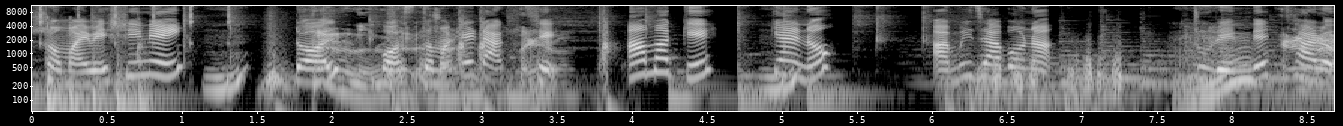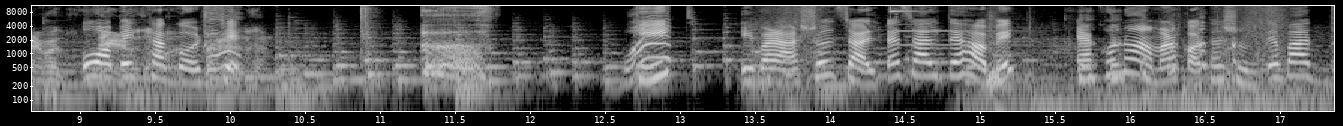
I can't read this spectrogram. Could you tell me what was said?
সময় বেশি নেই। ডল বস তোমাকে ডাকছে। আমাকে? কেন? আমি যাব না। স্টুডেন্টদের ছাড়ো। ও অপেক্ষা করছে। এবার আসল চালটা চালতে হবে। এখনও আমার কথা শুনতে বাধ্য।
